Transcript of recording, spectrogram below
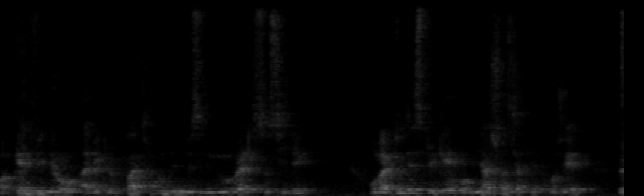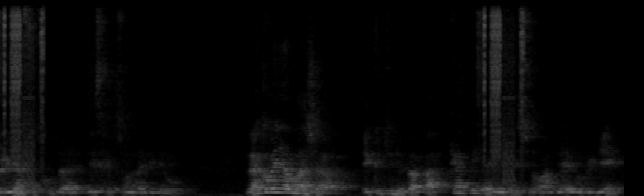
en 4 vidéos avec le patron d'une de ces nouvelles sociétés. On va tout expliquer pour bien choisir tes projets. Le lien se trouve dans la description de la vidéo. L'inconvénient majeur est que tu ne vas pas capitaliser sur un bien immobilier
